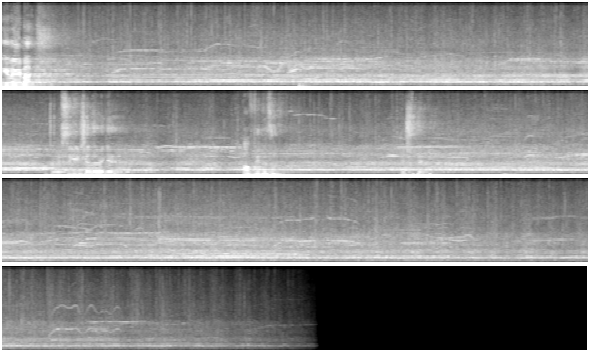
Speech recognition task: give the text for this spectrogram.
Thank you very much. Until we see each other again. Auf Wiedersehen. Respect.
